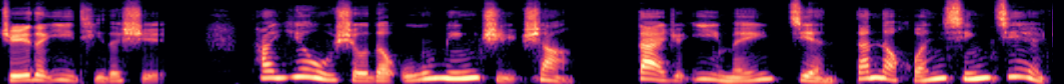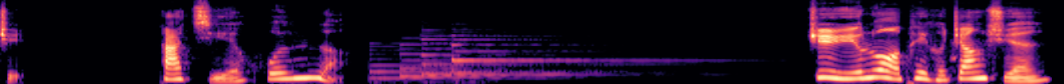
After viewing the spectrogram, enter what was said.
值得一提的是，他右手的无名指上戴着一枚简单的环形戒指，他结婚了。至于洛佩和张璇，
